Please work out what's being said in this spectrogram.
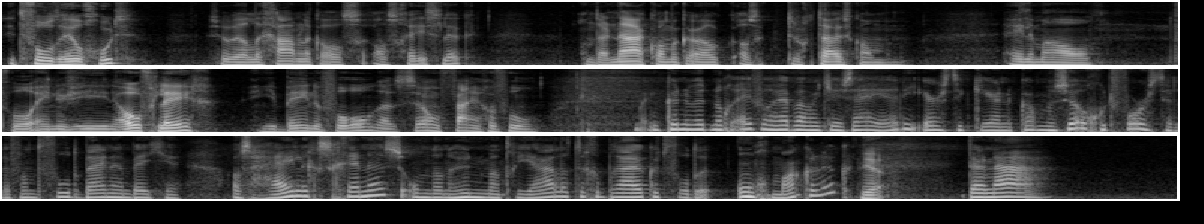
het voelt heel goed, zowel lichamelijk als, als geestelijk. Want daarna kwam ik er ook, als ik terug thuis kwam, helemaal vol energie, hoofd leeg en je benen vol. Dat is zo'n fijn gevoel. Kunnen we het nog even hebben, wat jij zei, hè, die eerste keer. En ik kan me zo goed voorstellen, want het voelde bijna een beetje als heiligschennis om dan hun materialen te gebruiken. Het voelde ongemakkelijk. Ja. Daarna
